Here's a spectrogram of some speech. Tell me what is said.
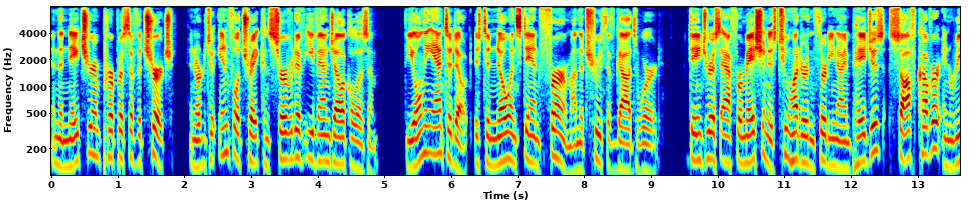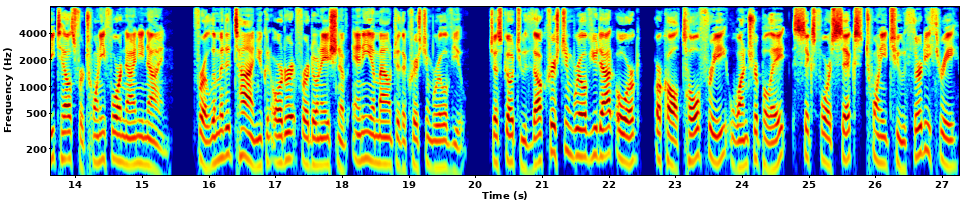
and the nature and purpose of the church in order to infiltrate conservative evangelicalism. The only antidote is to know and stand firm on the truth of God's word. Dangerous Affirmation is 239 pages, soft cover, and retails for $24.99. For a limited time, you can order it for a donation of any amount to the Christian Worldview. Just go to thechristianworldview.org or call toll free 1 646 2233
